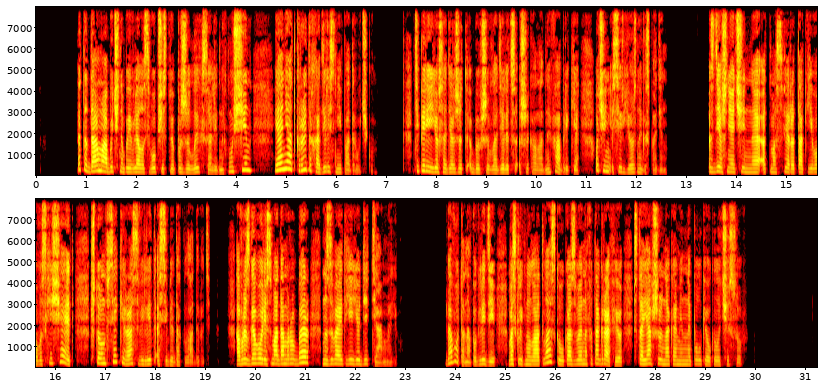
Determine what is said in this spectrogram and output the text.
Эта дама обычно появлялась в обществе пожилых, солидных мужчин, и они открыто ходили с ней под ручку. Теперь ее содержит бывший владелец шоколадной фабрики, очень серьезный господин. Здешняя чинная атмосфера так его восхищает, что он всякий раз велит о себе докладывать. А в разговоре с мадам Робер называет ее «дитя мое». «Да вот она, погляди!» — воскликнула Атласка, указывая на фотографию, стоявшую на каминной полке около часов.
